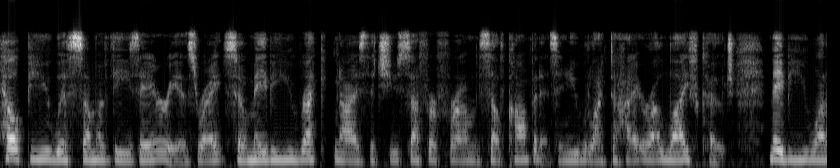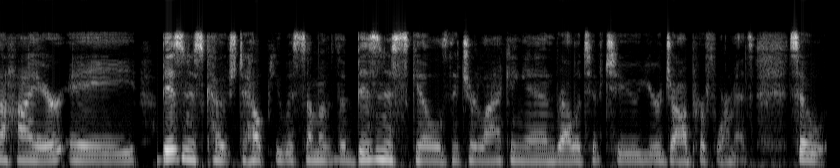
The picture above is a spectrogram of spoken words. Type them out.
help you with some of these areas, right? So maybe you recognize that you suffer from self confidence and you would like to hire a life coach. Maybe you want to hire a business coach to help you with some of the business skills that you're lacking in relative to your job performance. So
